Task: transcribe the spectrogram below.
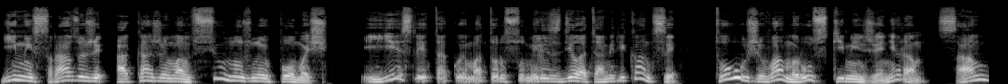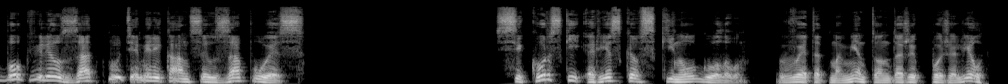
и мы сразу же окажем вам всю нужную помощь. И если такой мотор сумели сделать американцы – то уже вам, русским инженерам, сам Бог велел заткнуть американцев за пояс. Сикорский резко вскинул голову. В этот момент он даже пожалел,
